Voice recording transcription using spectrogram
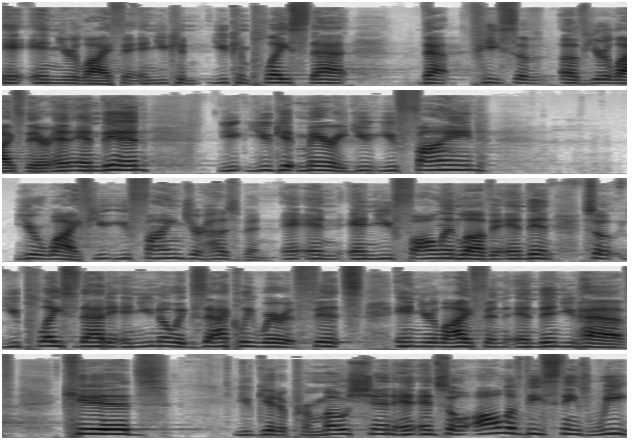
in, in, your life and you can you can place that that piece of, of your life there. And, and then you, you get married. You, you find your wife, you, you find your husband, and, and, and, you fall in love. And then, so you place that and you know exactly where it fits in your life. And, and then you have kids, you get a promotion. And, and so, all of these things, we,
